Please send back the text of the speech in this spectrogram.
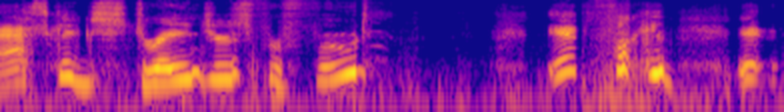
asking strangers for food. It fucking it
